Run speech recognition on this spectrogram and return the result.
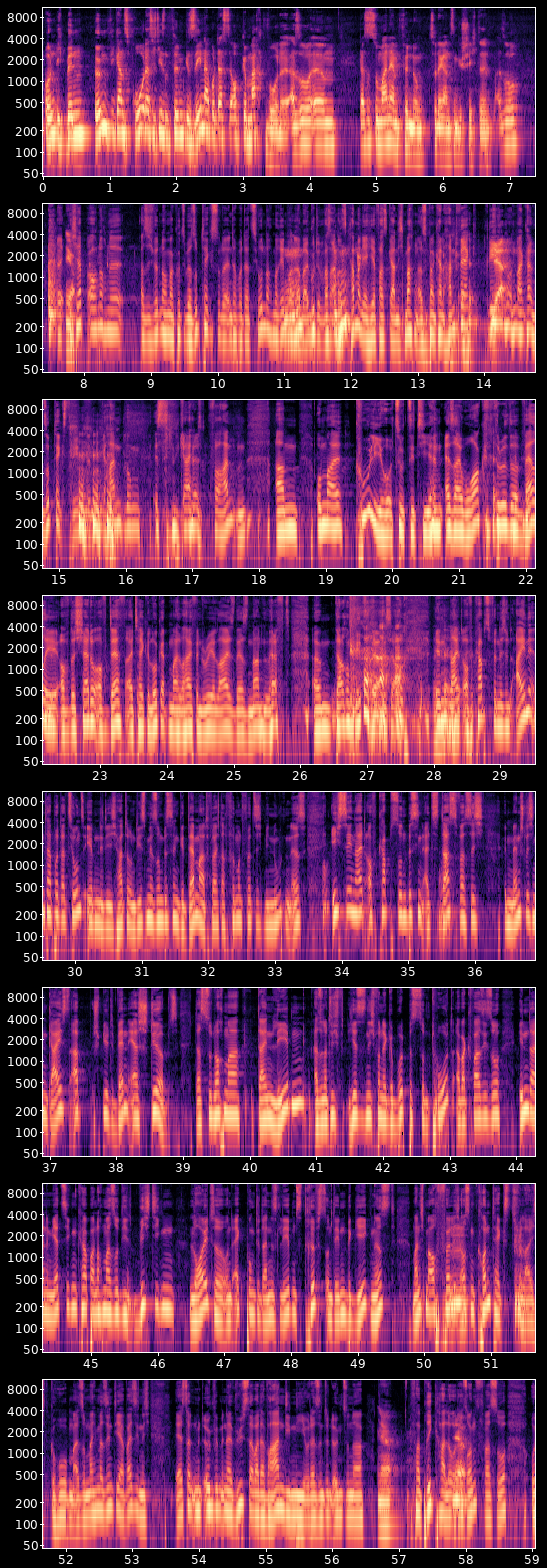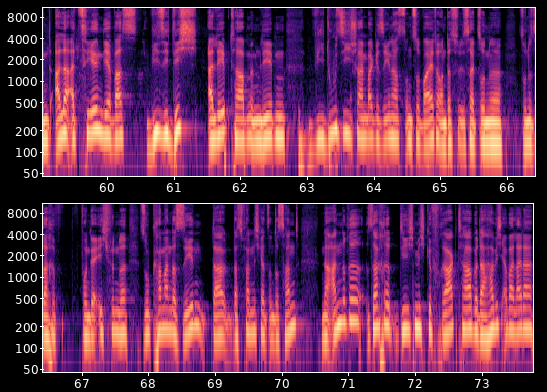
Und ich bin irgendwie ganz froh, dass ich diesen Film gesehen habe und dass der auch gemacht wurde. Also, ähm, das ist so meine Empfindung zu der ganzen Geschichte. Also. Äh, ich habe auch noch eine also ich würde noch mal kurz über Subtext oder Interpretation noch mal reden wollen, mhm. aber gut, was anderes mhm. kann man ja hier fast gar nicht machen. Also man kann Handwerk reden ja. und man kann Subtext reden, denn Handlung ist keine vorhanden. Um, ähm, um mal Coolio zu zitieren, as I walk through the valley of the shadow of death, I take a look at my life and realize there's none left. Um, ähm, darum geht es eigentlich auch in Night of Cups, finde ich. Und eine Interpretationsebene, die ich hatte und die ist mir so ein bisschen gedämmert, vielleicht nach 45 Minuten ist, ich sehe Night of Cups so ein bisschen als das, was sich im menschlichen Geist abspielt, wenn er stirbt stirbst, dass du nochmal dein Leben, also natürlich, hier ist es nicht von der Geburt bis zum Tod, aber quasi so in deinem jetzigen Körper nochmal so die wichtigen Leute und Eckpunkte deines Lebens triffst und denen begegnest, manchmal auch völlig mhm. aus dem Kontext vielleicht gehoben. Also manchmal sind die ja, weiß ich nicht, er ist dann mit irgendwem in der Wüste, aber da waren die nie oder sind in irgendeiner ja. Fabrikhalle oder ja. sonst was so. Und alle erzählen dir was, wie sie dich erlebt haben im Leben, wie du sie scheinbar gesehen hast und so weiter. Und das ist halt so eine, so eine Sache, von der ich finde, so kann man das sehen. Da, das fand ich ganz interessant. Eine andere Sache, die ich mich gefragt habe, da habe ich aber leider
